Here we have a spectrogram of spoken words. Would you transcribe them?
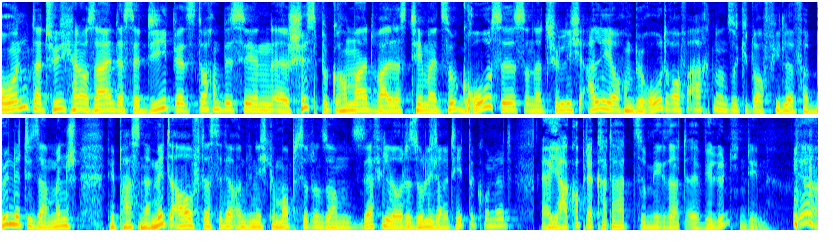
Und natürlich kann auch sein, dass der Dieb jetzt doch ein bisschen äh, Schiss bekommen hat, weil das Thema jetzt so groß ist und natürlich alle hier auch im Büro drauf achten und so. Es gibt auch viele Verbündete, die sagen, Mensch, wir passen da mit auf, dass der da irgendwie nicht gemobst wird und so haben sehr viele Leute Solidarität bekundet. ja. Jakob, der Cutter, hat zu mir gesagt, äh, wir lynchen den. Ja,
